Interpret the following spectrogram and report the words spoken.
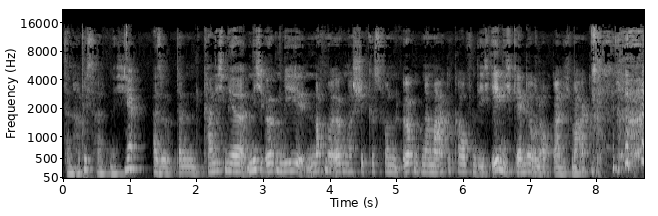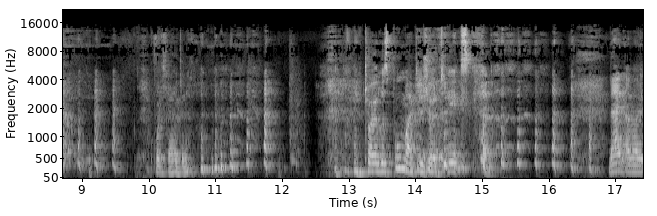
dann habe ich es halt nicht. Ja. Also dann kann ich mir nicht irgendwie nochmal irgendwas Schickes von irgendeiner Marke kaufen, die ich eh nicht kenne und auch gar nicht mag. Obwohl ich ja heute Ein teures Puma-T-Shirt trägst. Nein, aber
